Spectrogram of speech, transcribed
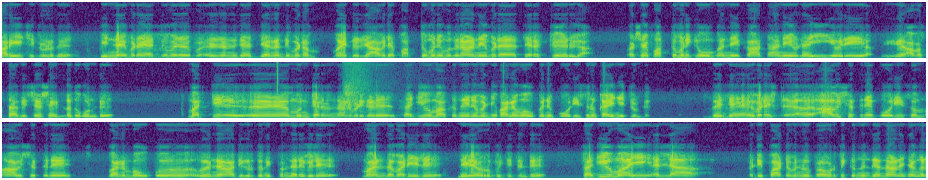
അറിയിച്ചിട്ടുള്ളത്. പിന്നെ ഇവിടെ ഏറ്റവും വലിയ ജനനിമിടമായിട്ട് രാവിലെ പത്ത് മണി മുതലാണ് ഇവിടെ തിരക്ക് കയറുക പക്ഷേ പത്ത് മണിക്ക് മുമ്പ് തന്നെ കാട്ടാനയുടെ ഈ ഒരു അവസ്ഥാവിശേഷം ഉള്ളത് കൊണ്ട് മറ്റ് മുൻകരുതൽ നടപടികൾ സജീവമാക്കുന്നതിന് വേണ്ടി വനംവകുപ്പിനും പോലീസിനും കഴിഞ്ഞിട്ടുണ്ട്. ഇവിടെ ആവശ്യത്തിന് പോലീസും ആവശ്യത്തിന് വനം വകുപ്പ് പിന്നെ അധികൃതരും ഇപ്പം നിലവിൽ മാനന്തവാടിയിൽ നിലയുറപ്പിച്ചിട്ടുണ്ട്. സജീവമായി എല്ലാ ഡിപ്പാർട്ട്മെന്റും പ്രവർത്തിക്കുന്നുണ്ട് എന്നാണ് ഞങ്ങൾ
